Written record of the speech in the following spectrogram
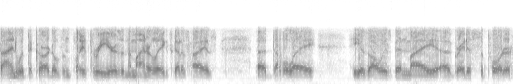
signed with the Cardinals and played three years in the minor leagues, got as high as uh, Double A. He has always been my uh, greatest supporter,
